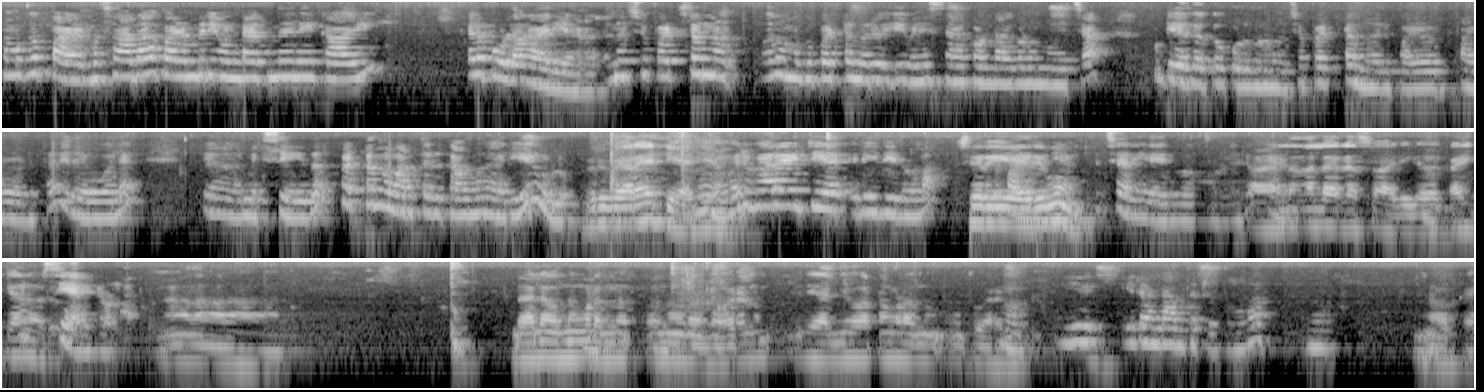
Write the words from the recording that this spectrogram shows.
നമുക്ക് പഴം സാധാ പഴംപൊരി ഉണ്ടാക്കുന്നതിനേക്കായി എളുപ്പമുള്ള കാര്യമാണ്. എന്ന് വെച്ചാൽ പെട്ടെന്ന് നമുക്ക് നമുക്ക് പെട്ടെന്നൊരു ഈവനിങ് സ്നാക്ക് ഉണ്ടാക്കണമെന്ന് വെച്ചാൽ കുട്ടികൾക്കൊക്കെ കൊടുക്കണമെന്ന് വെച്ചാൽ പെട്ടെന്ന് ഒരു പഴം പഴം എടുത്ത് ഇതേപോലെ മിക്സ് ചെയ്ത് പെട്ടെന്ന് വറുത്തെടുക്കാവുന്ന കാര്യമേ ഉള്ളൂ. ഒരു വെറൈറ്റി ഒരു വെറൈറ്റി രീതിയിലുള്ള ചെറിയ എരിവും. ചെറിയ അരിവും നല്ല രസമായിരിക്കും. കഴിക്കാൻ ആയിട്ടുള്ള. എന്തായാലും ഒന്നും കൂടെ ഒന്ന് ഒന്നും കൂടെ ഉണ്ട്? ഒരെണ്ണം ഇത് അഞ്ഞു വർണം കൂടെ ഒന്ന് മൂത്ത് വരണം. ഈ രണ്ടാമത്തെ ട്രിപ്പ്. ഓക്കെ.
